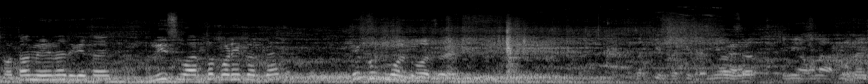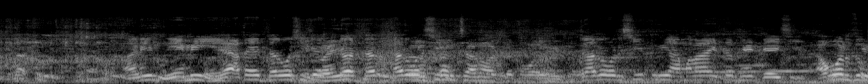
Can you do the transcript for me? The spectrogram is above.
स्वतः मेहनत घेत आहेत. निस्वार्थपणे करत आहेत. हे खूप महत्त्वाचं आहे. तुम्ही आम्हाला अभिप्राय दिला. आणि नेहमी हे आता हे दरवर्षी खरोखर छान वाटलं तुम्हाला दरवर्षी तुम्ही आम्हाला इथं भेट द्यायची. आवर्जून.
